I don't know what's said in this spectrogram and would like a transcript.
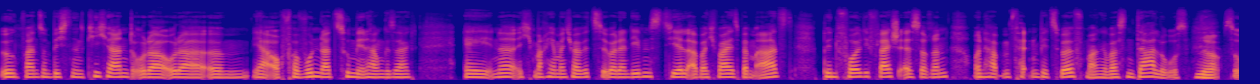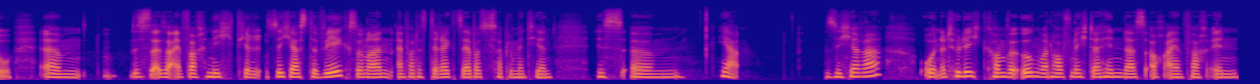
irgendwann so ein bisschen kichernd oder, oder ähm, ja auch verwundert zu mir und haben gesagt, ey, ne, ich mache ja manchmal Witze über deinen Lebensstil, aber ich war jetzt beim Arzt, bin voll die Fleischesserin und habe einen fetten B12-Mangel. Was ist denn da los? Ja. So, ähm, das ist also einfach nicht der sicherste Weg, sondern einfach das direkt selber zu supplementieren, ist ähm, ja sicherer. Und natürlich kommen wir irgendwann hoffentlich dahin, dass auch einfach in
